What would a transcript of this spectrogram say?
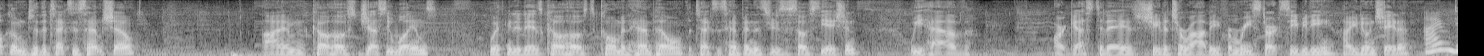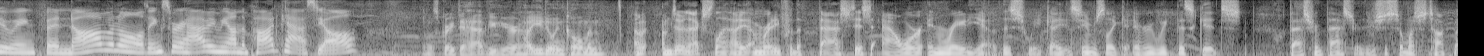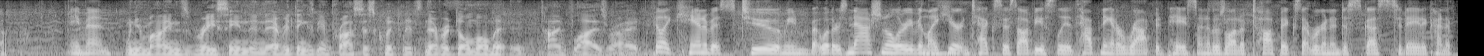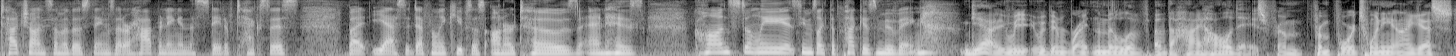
Welcome to the Texas Hemp Show. I am co host Jesse Williams. With me today is co host Coleman Hemphill, the Texas Hemp Industries Association. We have our guest today is Shada Tarabi from Restart CBD. How you doing, Shada? I'm doing phenomenal. Thanks for having me on the podcast, y'all. Well, it's great to have you here. How you doing, Coleman? I'm, I'm doing excellent. I, I'm ready for the fastest hour in radio this week. I, it seems like every week this gets faster and faster. There's just so much to talk about. Amen. When your mind's racing and everything is being processed quickly, it's never a dull moment. It, time flies, right? I feel like cannabis too. I mean, but whether it's national or even like here in Texas, obviously it's happening at a rapid pace. I know there's a lot of topics that we're going to discuss today to kind of touch on some of those things that are happening in the state of Texas. But yes, it definitely keeps us on our toes and is constantly, it seems like the puck is moving. Yeah, we, we've been right in the middle of, of the high holidays from, from 420. And I guess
